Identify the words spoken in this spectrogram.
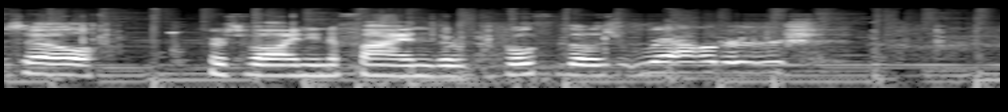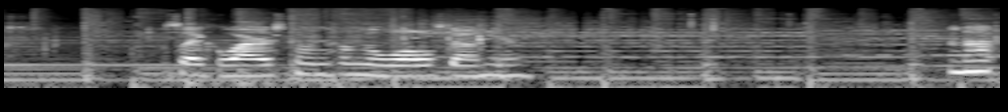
So first of all, I need to find the both of those routers. It's like wires coming from the walls down here. Not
